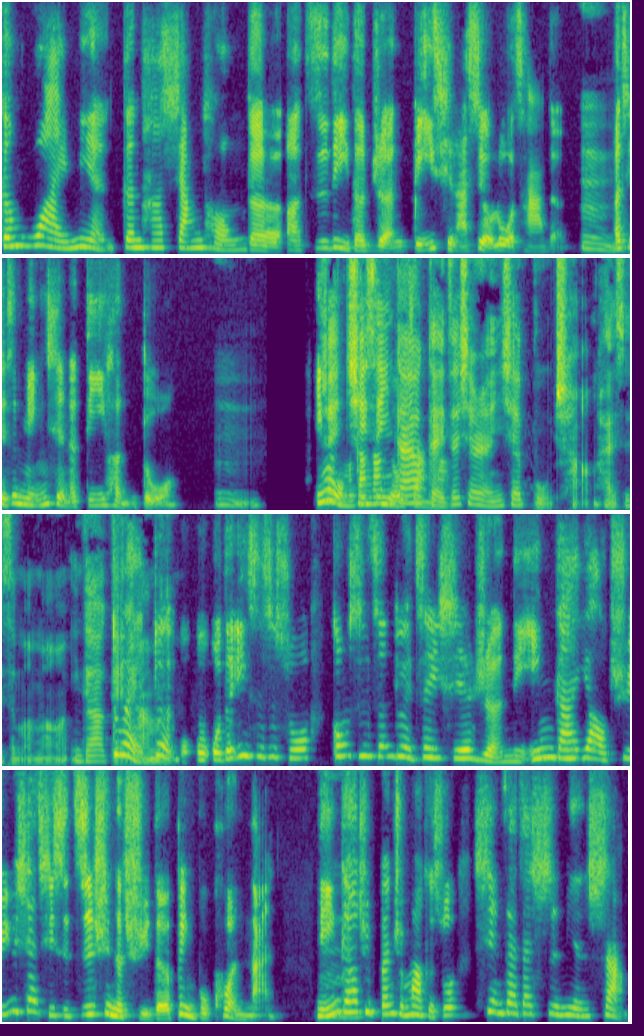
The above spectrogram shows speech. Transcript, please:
跟外面跟他相同的呃资历的人比起来是有落差的，嗯，而且是明显的低很多，嗯，因为我们刚刚有讲，应该给这些人一些补偿还是什么吗？应该要给。对，对我我我的意思是说，公司针对这些人，你应该要去，因为现在其实资讯的取得并不困难，你应该要去 benchmark 说，现在在市面上。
